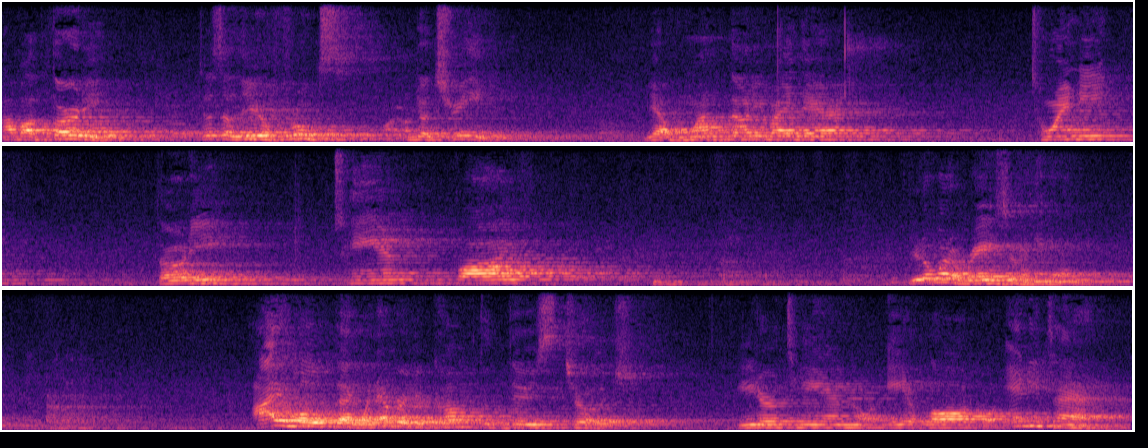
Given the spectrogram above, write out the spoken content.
How about 30? Just a little fruits on your tree. You have 130 right there. 20, 30, 10, 5. You don't want to raise your hand. I hope that whenever you come to this church, either 10 or 8 o'clock or any time,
